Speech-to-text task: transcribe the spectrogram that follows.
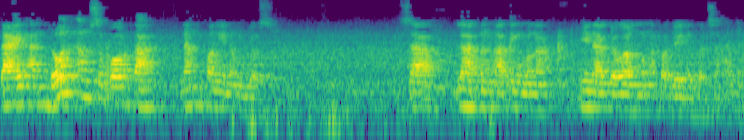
Dahil andon ang suporta ng Panginoong Diyos sa lahat ng ating mga ginagawang mga paglilingkod sa Kanya.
